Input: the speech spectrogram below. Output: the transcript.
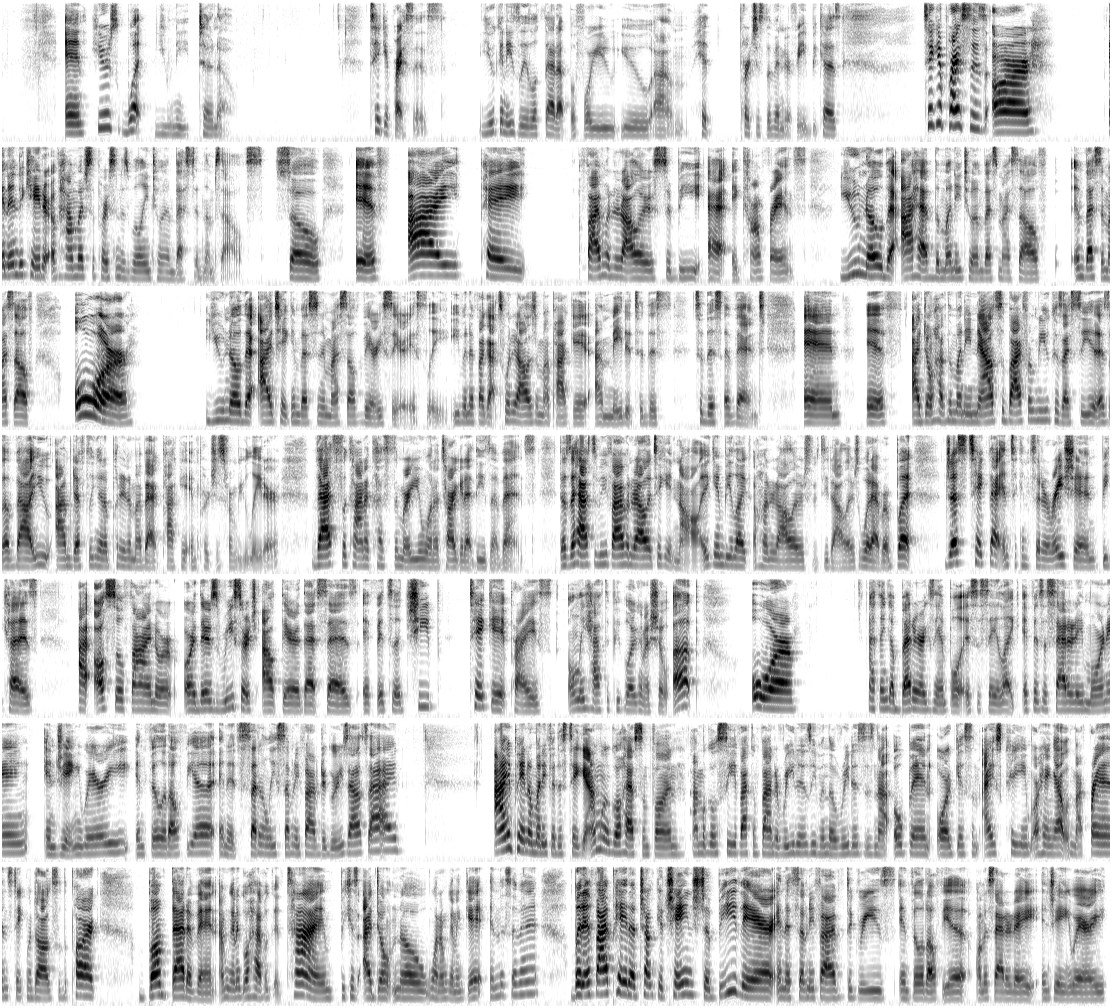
And here's what you need to know ticket prices. You can easily look that up before you, you um, hit purchase the vendor fee because ticket prices are an indicator of how much the person is willing to invest in themselves. So if I pay $500 to be at a conference, you know that I have the money to invest myself, invest in myself, or you know that I take investing in myself very seriously. Even if I got $20 in my pocket, I made it to this to this event. And if I don't have the money now to buy from you because I see it as a value, I'm definitely going to put it in my back pocket and purchase from you later. That's the kind of customer you want to target at these events. Does it have to be $500 ticket? No, it can be like $100, $50, whatever. But just take that into consideration because I also find or or there's research out there that says if it's a cheap ticket price, only half the people are going to show up or I think a better example is to say, like, if it's a Saturday morning in January in Philadelphia and it's suddenly 75 degrees outside, I ain't paying no money for this ticket. I'm gonna go have some fun. I'm gonna go see if I can find a Rita's, even though Rita's is not open, or get some ice cream, or hang out with my friends, take my dogs to the park, bump that event. I'm going to go have a good time because I don't know what I'm going to get in this event. But if I paid a chunk of change to be there and it's 75 degrees in Philadelphia on a Saturday in January,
